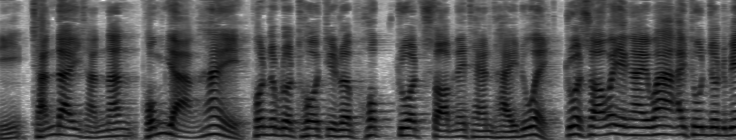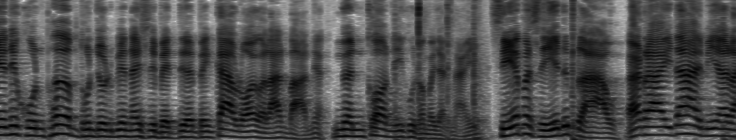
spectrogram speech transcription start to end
นี้ ฉันใดฉันนั้น ผมอยากให้พลตำรวจโทจิรภพตรวจสอบในแทนไทยด้วย ตรวจสอบว่ายังไงว่าไอ้ทุนจดทะเบียนที่คุณเพิ่มทุนจดทะเบียนใน 11 เดือนเป็น 900 กว่าล้านบาทเนี่ยเงินก้อนนี้คุณเอามาจากไหน เสียภาษีหรือเปล่า อะไรได้มีอะไร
